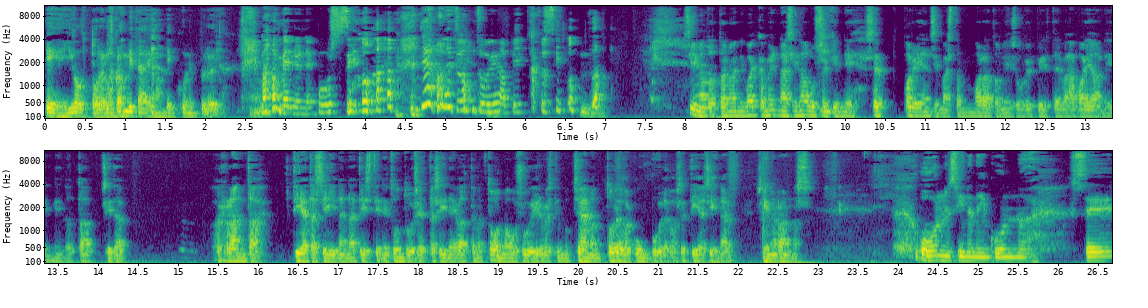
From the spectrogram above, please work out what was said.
Ei ole todellakaan mitään ihan pikkunyppylöitä. Mä oon mennyt ne bussilla. Joo, ne tuntuu ihan pikkusilta. No. Siinä on totta noin, niin vaikka mennään siinä alussakin, niin se pari ensimmäistä maratonia suurin piirtein vähän vajaa, niin, niin tota, sitä rantatietä siinä nätisti, niin tuntuisi, että siinä ei välttämättä ole nousua hirveästi, mutta sehän on todella kumpuileva se tie siinä, siinä rannassa. On siinä niin kuin, se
